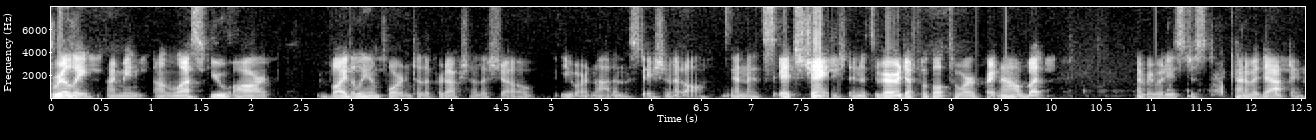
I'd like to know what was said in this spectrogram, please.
really, I mean, unless you are vitally important to the production of the show, you are not in the station at all. And it's it's changed and it's very difficult to work right now, but everybody's just kind of adapting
